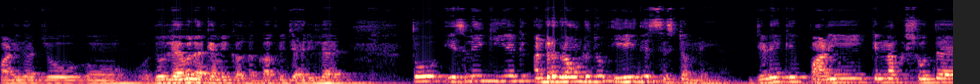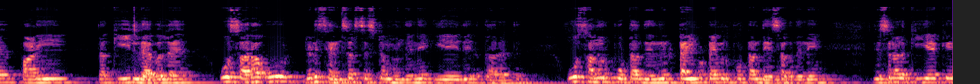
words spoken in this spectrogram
ਪਾਣੀ ਦਾ ਜੋ ਜੋ ਲੈਵਲ ਹੈ ਕੈਮੀਕਲ ਦਾ, ਕਾਫੀ ਜ਼ਹਿਰੀਲਾ ਹੈ। ਤੋ ਇਸ ਲਈ ਕੀ ਹੈ ਕਿ ਅੰਡਰਗਰਾਉਂਡ ਜੋ AI ਦੇ ਸਿਸਟਮ ਨੇ, ਜਿਹੜੇ ਕਿ ਪਾਣੀ ਕਿੰਨਾ ਕੁ ਸ਼ੁੱਧ ਹੈ, ਪਾਣੀ ਦਾ ਕੀ ਲੈਵਲ ਹੈ, ਉਹ ਸਾਰਾ ਉਹ ਜਿਹੜੇ ਸੈਂਸਰ ਸਿਸਟਮ ਹੁੰਦੇ ਨੇ AI ਦੇ ਆਧਾਰਿਤ ਉਹ ਸਾਨੂੰ ਰਿਪੋਰਟਾਂ ਦੇ ਦਿੰਦੇ ਨੇ ਟਾਈਮ ਟੂ ਟਾਈਮ ਰਿਪੋਰਟਾਂ ਦੇ ਸਕਦੇ ਨੇ। ਜਿਸ ਨਾਲ ਕੀ ਹੈ ਕਿ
